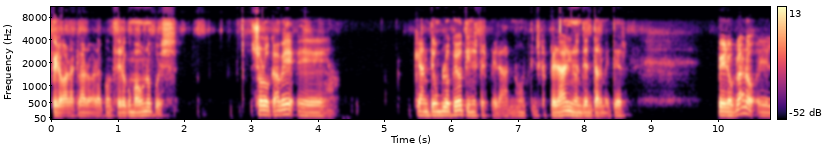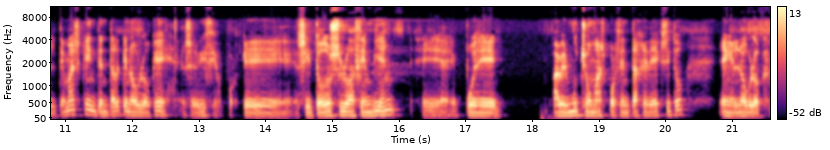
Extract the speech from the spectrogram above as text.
pero ahora claro, ahora con 0,1 pues solo cabe eh, que ante un bloqueo tienes que esperar, ¿no? Tienes que esperar y no intentar meter. Pero claro, el tema es que intentar que no bloquee el servicio, porque si todos lo hacen bien, eh, puede haber mucho más porcentaje de éxito en el no block.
